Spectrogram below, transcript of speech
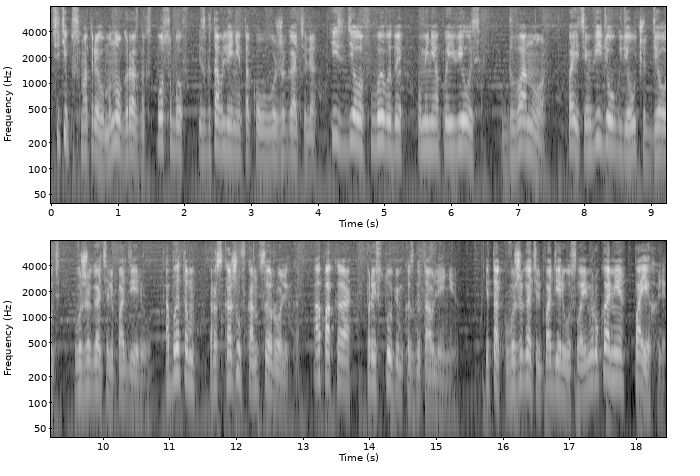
В сети посмотрел много разных способов изготовления такого выжигателя и сделав выводы, у меня появилось два «но» по этим видео, где учат делать выжигатели по дереву. Об этом расскажу в конце ролика. А пока приступим к изготовлению. Итак, выжигатель по дереву своими руками, поехали.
